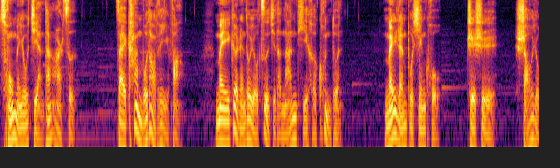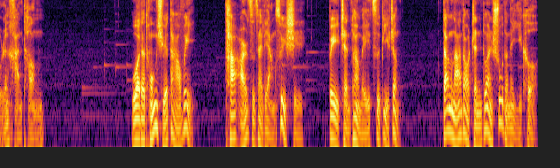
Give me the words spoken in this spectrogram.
从没有简单二字，在看不到的地方，每个人都有自己的难题和困顿，没人不辛苦。只是少有人喊疼。我的同学大卫，他儿子在两岁时被诊断为自闭症。当拿到诊断书的那一刻，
